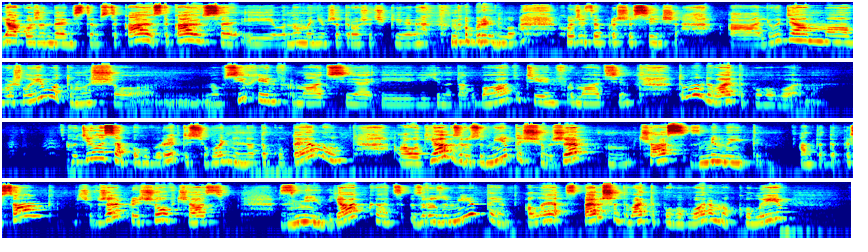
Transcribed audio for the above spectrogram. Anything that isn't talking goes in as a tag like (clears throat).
Я кожен день з цим стикаю, стикаюся, і воно мені вже трошечки (laughs) набридло. Хочеться про щось інше. А людям важливо, тому що на всіх є інформація, і її не так багато тієї інформації. Тому давайте поговоримо. Хотілося поговорити сьогодні на таку тему. А от як зрозуміти, що вже час змінити антидепресант, що вже прийшов час змін. Як зрозуміти? Але спершу давайте поговоримо, коли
